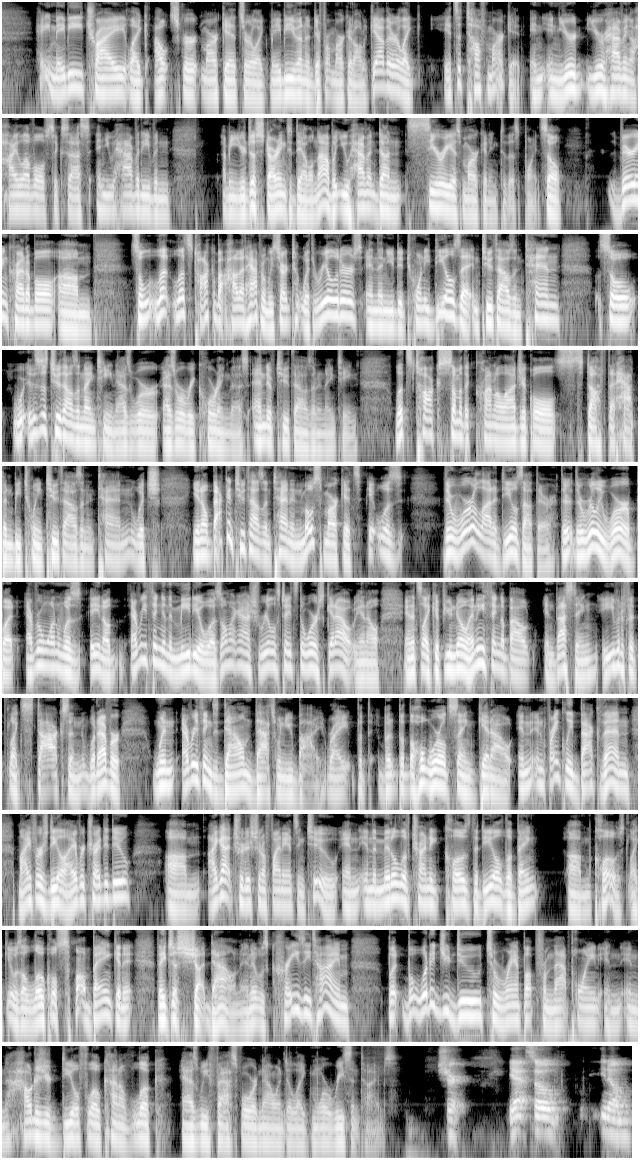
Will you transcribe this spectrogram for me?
hey, maybe try like outskirt markets or like maybe even a different market altogether. Like it's a tough market and, and you're you're having a high level of success and you haven't even I mean, you're just starting to dabble now, but you haven't done serious marketing to this point. So very incredible. Um, so let, let's talk about how that happened. We started with realtors and then you did 20 deals that in 2010 so this is 2019 as we're as we're recording this end of 2019 let's talk some of the chronological stuff that happened between 2010 which you know back in 2010 in most markets it was there were a lot of deals out there. There, there really were, but everyone was, you know, everything in the media was, oh my gosh, real estate's the worst. Get out, you know. And it's like if you know anything about investing, even if it's like stocks and whatever, when everything's down, that's when you buy, right? But but but the whole world's saying get out. And and frankly, back then, my first deal I ever tried to do, um, I got traditional financing too. And in the middle of trying to close the deal, the bank um, closed. Like it was a local small bank, and it they just shut down, and it was crazy time. But but what did you do to ramp up from that point, and and how does your deal flow kind of look as we fast forward now into like more recent times? Sure. Yeah. So you know,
